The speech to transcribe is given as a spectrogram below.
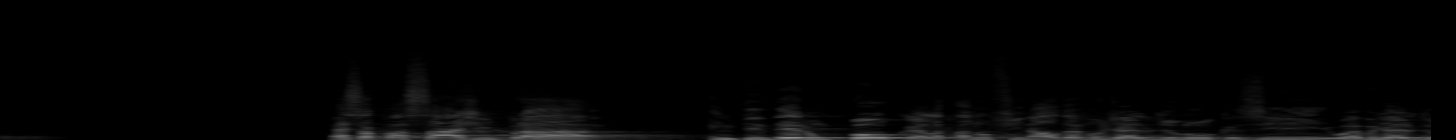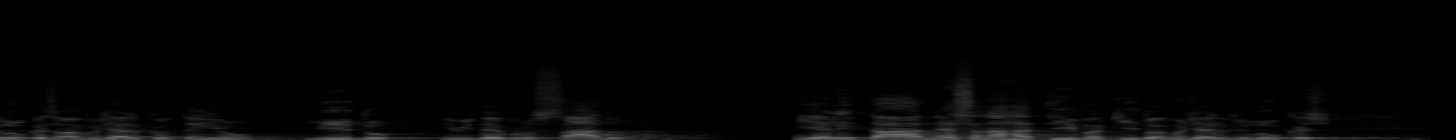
Essa passagem, para entender um pouco, ela está no final do Evangelho de Lucas. E o Evangelho de Lucas é um evangelho que eu tenho lido e me debruçado. E ele está nessa narrativa aqui do Evangelho de Lucas.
